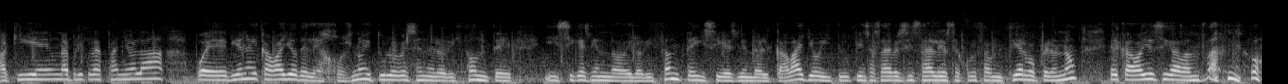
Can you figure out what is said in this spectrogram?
Aquí en una película española, pues viene el caballo de lejos, ¿no? Y tú lo ves en el horizonte y sigues viendo el horizonte y sigues viendo el caballo y tú piensas a ver si sale o se cruza un ciervo, pero no, el caballo sigue avanzando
